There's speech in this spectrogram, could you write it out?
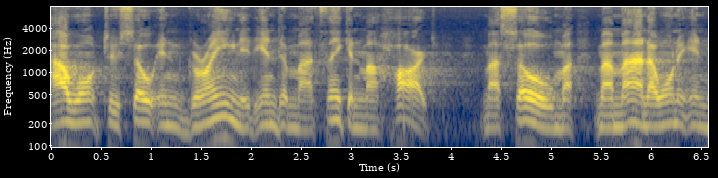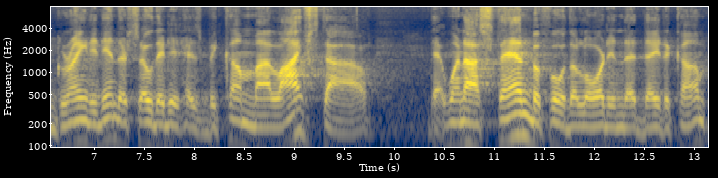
I want to so ingrain it into my thinking, my heart, my soul, my, my mind. I want to ingrain it in there so that it has become my lifestyle. That when I stand before the Lord in that day to come,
